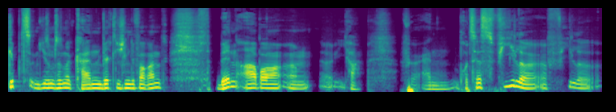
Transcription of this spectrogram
gibt's in diesem Sinne keinen wirklichen Lieferant. Wenn aber ähm, äh, ja für einen Prozess viele, viele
